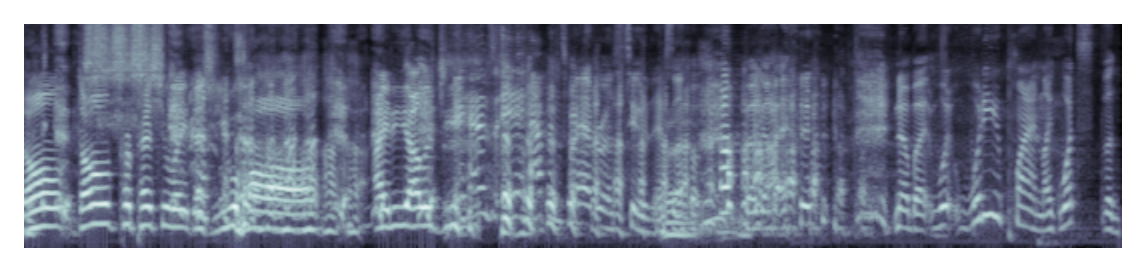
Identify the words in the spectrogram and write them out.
Don't don't perpetuate this U-Haul ideology. It, has, it happens for heteros too. and So, but go ahead. no, but what what do you plan? Like, what's the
